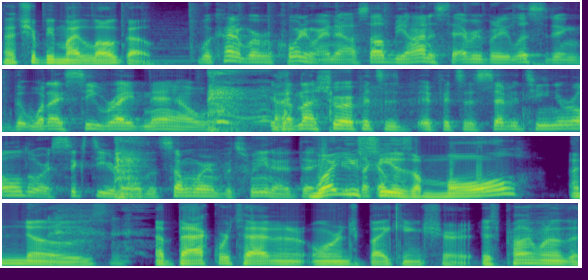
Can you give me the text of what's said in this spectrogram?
That should be my logo. We're kind of we're recording right now, so I'll be honest to everybody listening that what I see right now is I'm not sure if it's a if it's a 17 year old or a 60 year old. It's somewhere in between. I think What It's you like see a- is a mole, a nose, a backwards hat, and an orange biking shirt. Is probably one of the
